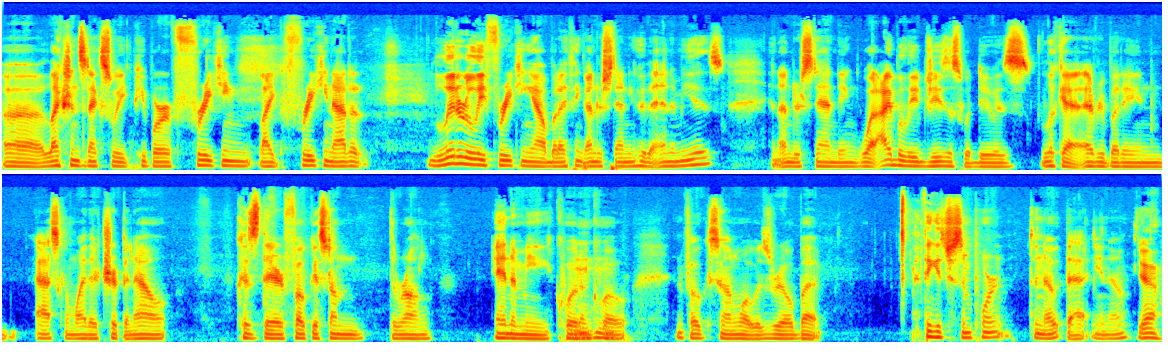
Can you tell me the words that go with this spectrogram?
Uh, elections next week, people are freaking like freaking out, at, literally freaking out. But I think understanding who the enemy is and understanding what I believe Jesus would do is look at everybody and ask them why they're tripping out because they're focused on the wrong enemy, quote Mhm. unquote, and focusing on what was real. But I think it's just important to note that, you know Yeah.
